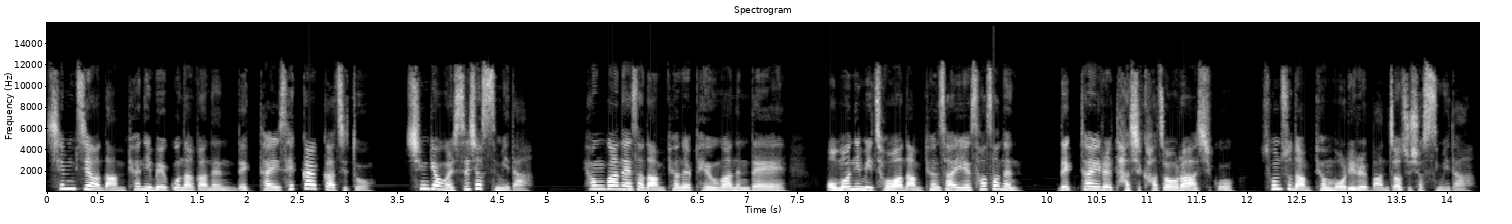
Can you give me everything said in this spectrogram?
심지어 남편이 메고 나가는 넥타이 색깔까지도 신경을 쓰셨습니다. 현관에서 남편을 배웅하는데 어머님이 저와 남편 사이에 서서는 넥타이를 다시 가져오라 하시고 손수 남편 머리를 만져주셨습니다.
